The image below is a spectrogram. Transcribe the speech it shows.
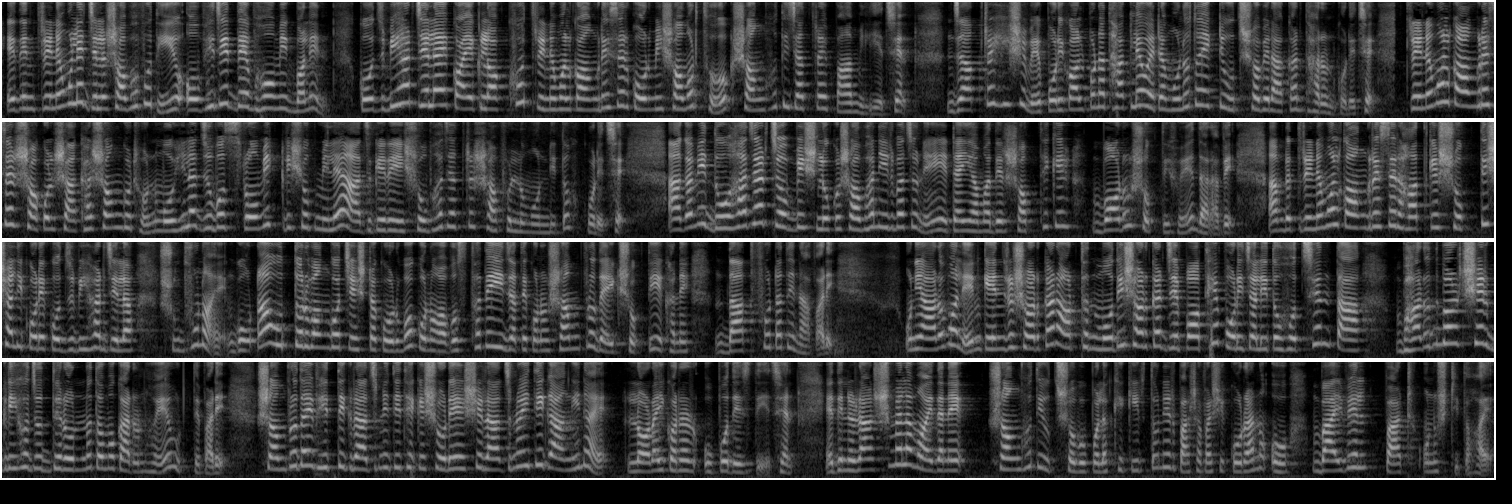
এদিন তৃণমূলের জেলা সভাপতি অভিজিৎ দেব ভৌমিক বলেন, কোচবিহার জেলায় কয়েক লক্ষ তৃণমূল কংগ্রেসের কর্মী সমর্থক সংহতি যাত্রায় পা মিলিয়েছেন। যাত্রা হিসেবে পরিকল্পনা থাকলেও এটা মূলত একটি উৎসবের আকার ধারণ করেছে। তৃণমূল কংগ্রেসের সকল শাখা সংগঠন, মহিলা, যুব, শ্রমিক, কৃষক মিলে আজকের এই শোভাযাত্রা সাফল্যমণ্ডিত করেছে। আগামী দু হাজার চব্বিশ লোকসভা নির্বাচনে এটাই আমাদের সবথেকে বড় শক্তি হয়ে দাঁড়াবে। আমরা তৃণমূল কংগ্রেসের হাতকে শক্তিশালী করে কোচবিহার জেলা শুধু নয়, গোটা উত্তরবঙ্গ চেষ্টা করব কোনো অবস্থাতেই যাতে কোনো সাম্প্রদায়িক শক্তি এখানে দাঁত ফোটাতে না পারে। উনি আরও বলেন, কেন্দ্র সরকার অর্থাৎ মোদী সরকার যে পথে পরিচালিত হচ্ছেন তা ভারতবর্ষের গৃহযুদ্ধের অন্যতম কারণ হয়ে উঠতে পারে। সম্প্রদায় ভিত্তিক রাজনীতি থেকে সরে এসে রাজনৈতিক আঙ্গিনায় লড়াই করার উপদেশ দিয়েছেন। এদিন রাসমেলা ময়দানে সংহতি উৎসব উপলক্ষে কীর্তনের পাশাপাশি কোরআন ও বাইবেল পাঠ অনুষ্ঠিত হয়।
